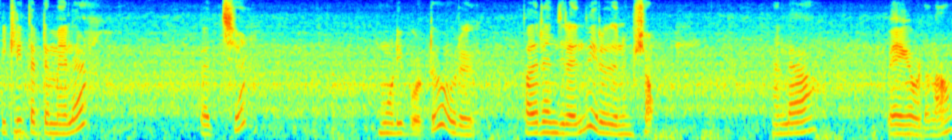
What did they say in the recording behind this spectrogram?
இட்லி தட்டு மேலே வச்சு மூடி போட்டு ஒரு பதினஞ்சுலேருந்து இருபது நிமிஷம். நல்லா வேக விடலாம்.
